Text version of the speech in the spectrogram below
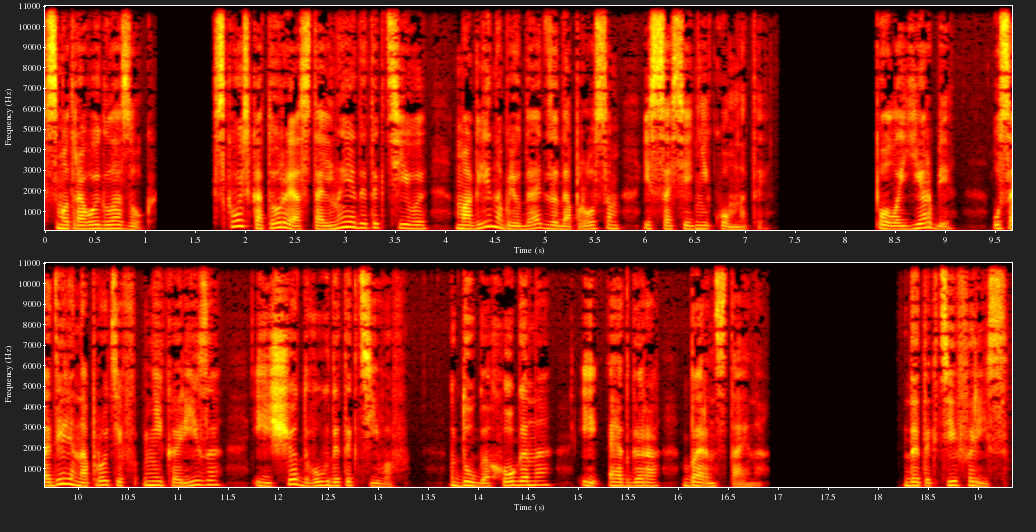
смотровой глазок, сквозь который остальные детективы могли наблюдать за допросом из соседней комнаты. Пола Ерби усадили напротив Ника Риза и еще двух детективов — Дуга Хогана и Эдгара Бернстайна. Детектив Риз.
